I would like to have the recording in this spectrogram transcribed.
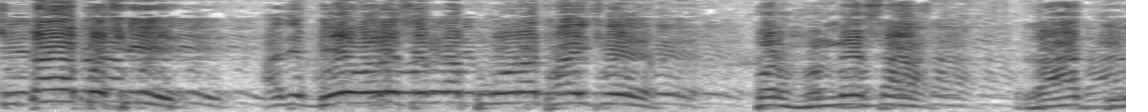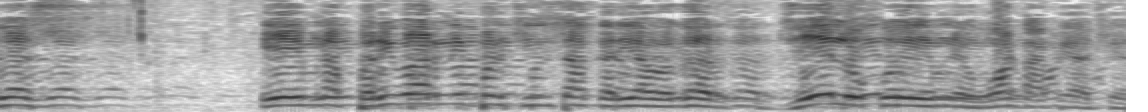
ચૂંટાયા પછી, આજે બે વર્ષ એમના પૂર્ણ થાય છે. પણ હંમેશા રાત દિવસ એ એમના પરિવારની પણ ચિંતા કર્યા વગર જે લોકોએ એમને વોટ આપ્યા છે,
